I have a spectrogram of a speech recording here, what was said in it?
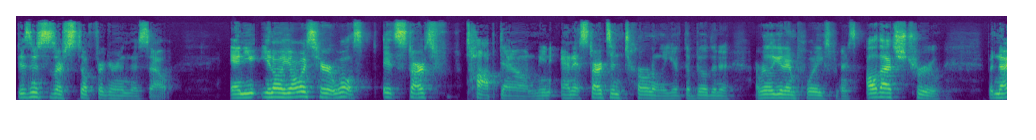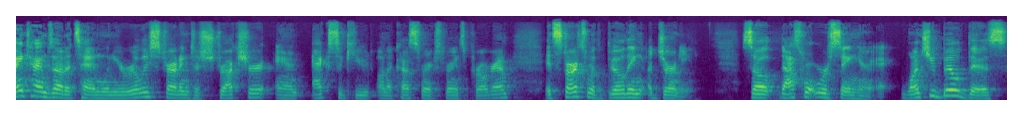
Businesses are still figuring this out. And you, you know, you always hear, well, it starts top down, I mean, and it starts internally. You have to build a, a really good employee experience. All that's true. But nine times out of 10, when you're really starting to structure and execute on a customer experience program, it starts with building a journey. So that's what we're seeing here. Once you build this,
